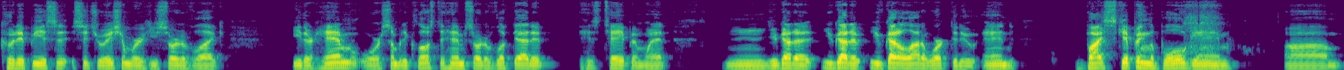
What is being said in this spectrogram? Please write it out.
could it be a situation where he sort of like either him or somebody close to him sort of looked at it his tape and went, "You gotta, you gotta, you've got a lot of work to do." And by skipping the bowl game, um,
